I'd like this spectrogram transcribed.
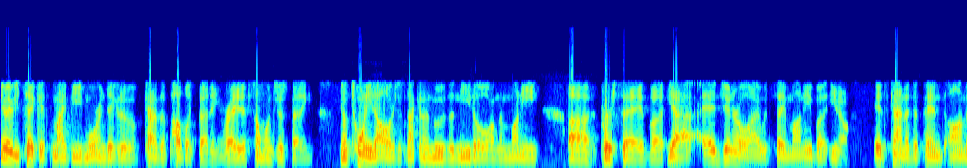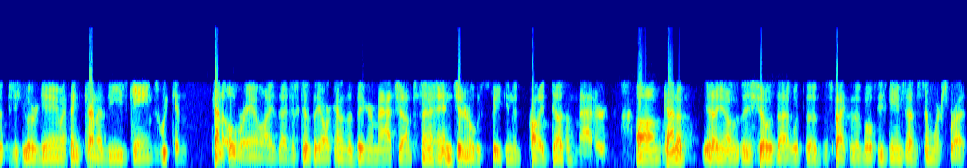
you know maybe tickets might be more indicative of kind of the public betting, right? If someone's just betting, you know, twenty dollars, it's not going to move the needle on the money uh, per se. But yeah, in general, I would say money, but you know, it's kind of depends on the particular game. I think kind of these games we can kind of overanalyze that just because they are kind of the bigger matchups, and, and generally speaking, it probably doesn't matter. Um, kind of, you know, you know, it shows that with the, the fact that both these games have similar spreads.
